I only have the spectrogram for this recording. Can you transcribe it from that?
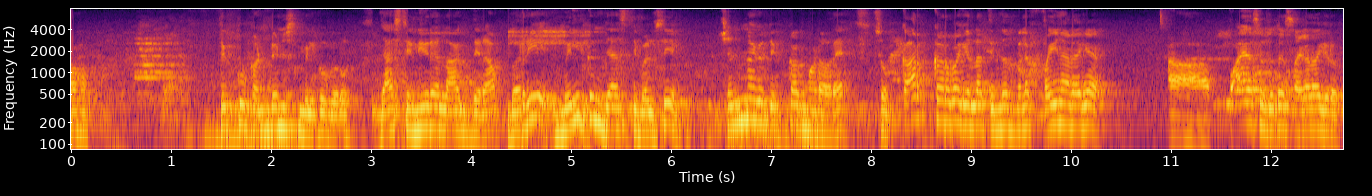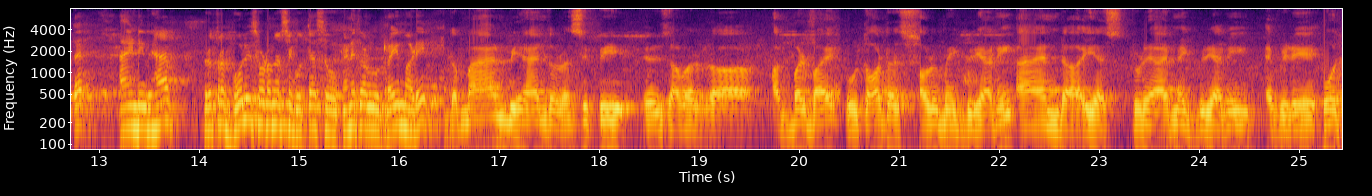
ಆಹಾ. ತಿಕ್ಕು ಕಂಡೆನ್ಸ್ ಮಿಲ್ಕು ಬರು ಜಾಸ್ತಿ ನೀರಲ್ಲಿ ಹಾಕ್ದಿರ. ಬರೀ ಮಿಲ್ಕನ್ನು ಜಾಸ್ತಿ ಬಳಸಿ ಚೆನ್ನಾಗಿ ತಿಕ್ಕಾಗಿ ಮಾಡವ್ರೆ. ಸೊ ಖಾರ್ ಖಾರವಾಗೆಲ್ಲ ತಿಂದಾದ್ಮೇಲೆ ಫೈನಲ್ ಆಗಿ, ಆ, ಪಾಯಸ ಜೊತೆ ಸಗದಾಗಿರುತ್ತೆ. And you have ಇವ್ರ ಹತ್ರ ಗೋಲಿ ಸೋಡನೂ ಸಿಗುತ್ತೆ ಸೊ ಖಂಡಿತವಾಗ್ಲೂ ಟ್ರೈ ಮಾಡಿ The man behind the recipe is our uh, Akbar Bhai, who taught us how to make biryani. And uh, yes, today I make biryani every day, both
